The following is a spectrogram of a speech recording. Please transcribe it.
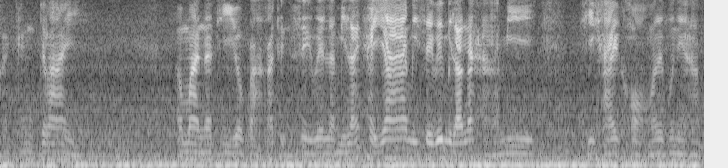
ค่อนข้างใกล้ประมาณนาทีกว่าก็ถึงเซเว่นแล้วมีร้านขายยามีเซเว่นมีร้านอาหารมีที่ขายของอะไรพวกนี้ครับ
